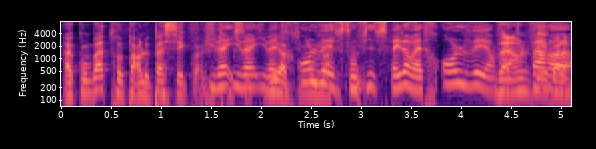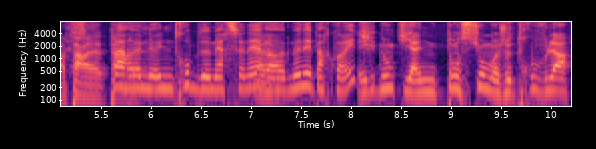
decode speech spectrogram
à combattre par le passé, quoi. Je Il va, il va, il va être enlevé. Son fils Spider va être enlevé en Va fait, enlever, par, voilà, euh, par, euh, par, par euh, une, une troupe de mercenaires voilà. euh, menée par Quaritch. Et donc il y a une tension, moi je trouve là,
